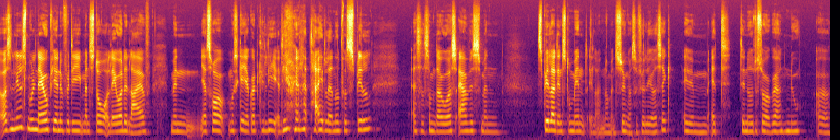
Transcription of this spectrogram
også en lille smule nervepirrende, fordi man står og laver det live. Men jeg tror måske, jeg godt kan lide alligevel, at der er et eller andet på spil, altså som der jo også er, hvis man spiller et instrument, eller når man synger selvfølgelig også, ikke? Øhm, at det er noget, du står og gør nu, og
